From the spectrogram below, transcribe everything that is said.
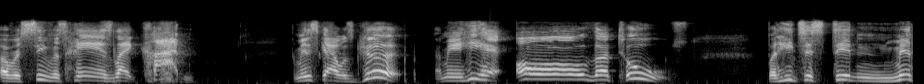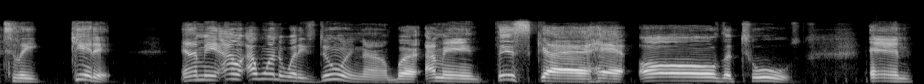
a receiver's hands like cotton. I mean, this guy was good. I mean, he had all the tools, but he just didn't mentally get it. And I mean, I, I wonder what he's doing now. But I mean, this guy had all the tools, and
